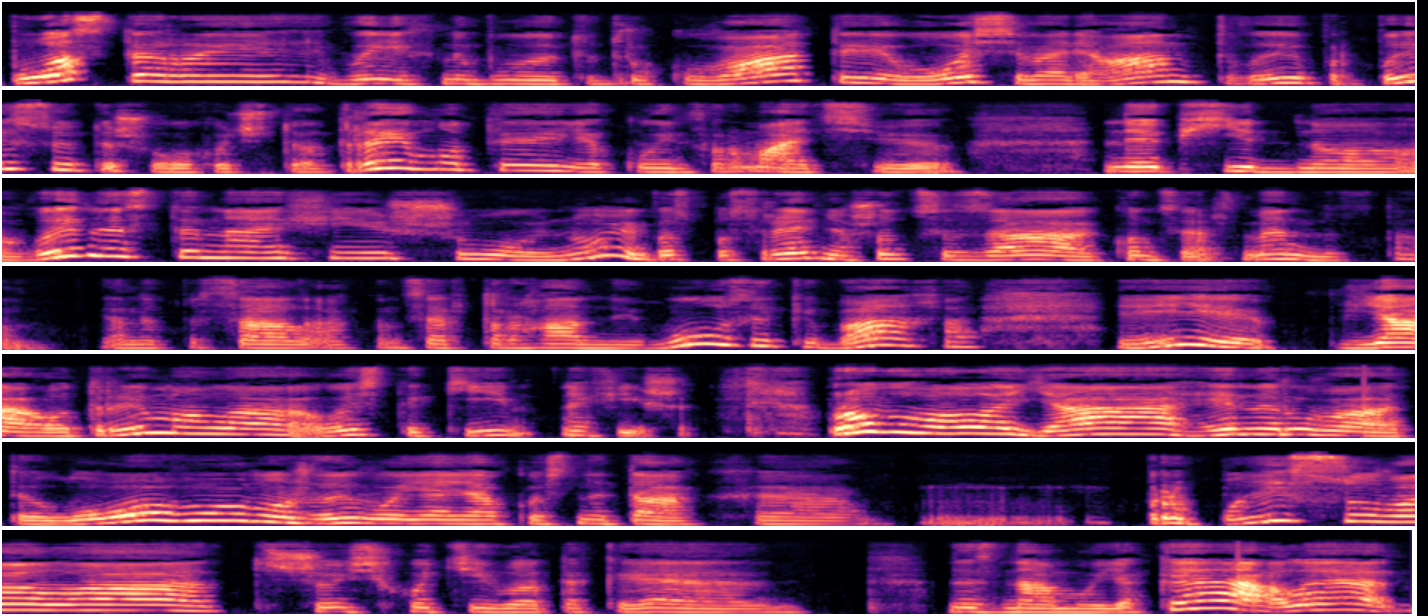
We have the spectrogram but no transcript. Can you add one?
постери, ви їх не будете друкувати. Ось варіант. Ви прописуєте, що ви хочете отримати, яку інформацію необхідно винести на афішу. Ну і безпосередньо, що це за концерт. В мене там я написала концерт органної музики, баха, і я отримала ось такі афіші. Пробувала я генерувати лого, можливо, я якось не так е, прописувала, щось хотіла таке. Не знаємо яке, але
